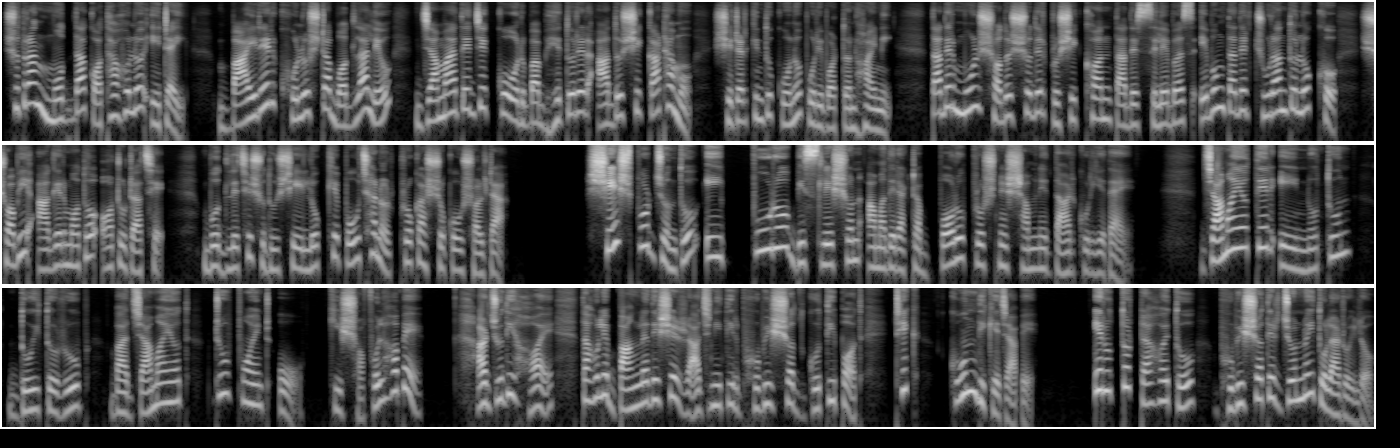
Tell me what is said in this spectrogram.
সুতরাং মোদ্দা কথা হলো এটাই, বাইরের খোলসটা বদলালেও জামায়াতের যে কোর বা ভেতরের আদর্শিক কাঠামো, সেটার কিন্তু কোনো পরিবর্তন হয়নি। তাদের মূল সদস্যদের প্রশিক্ষণ, তাদের সিলেবাস এবং তাদের চূড়ান্ত লক্ষ্য সবই আগের মতো অটুট আছে, বদলেছে শুধু সেই লক্ষ্যে পৌঁছানোর প্রকাশ্য কৌশলটা। শেষ পর্যন্ত এই পুরো বিশ্লেষণ আমাদের একটা বড় প্রশ্নের সামনে দাঁড় করিয়ে দেয়। জামায়াতের এই নতুন দ্বৈত রূপ বা জামায়াত টু কি সফল হবে? আর যদি হয়, তাহলে বাংলাদেশের রাজনীতির ভবিষ্যৎ গতিপথ ঠিক কোন দিকে যাবে? এর উত্তরটা হয়তো ভবিষ্যতের জন্যই তোলা রইল।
